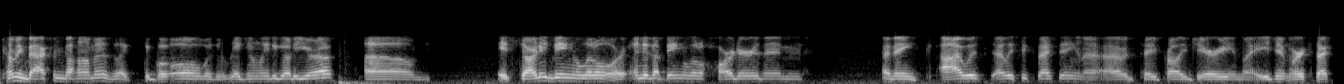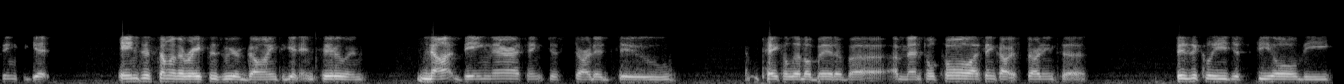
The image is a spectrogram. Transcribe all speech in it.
coming back from Bahamas, like the goal was originally to go to Europe. Um, it started being a little, or ended up being a little harder than I think I was at least expecting, and I, I would say probably Jerry and my agent were expecting to get into some of the races we were going to get into, and not being there, I think just started to take a little bit of a, a mental toll. I think I was starting to physically just feel the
